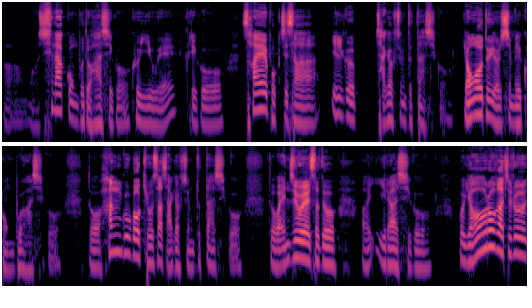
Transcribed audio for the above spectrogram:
어, 뭐 신학 공부도 하시고 그 이후에 그리고 사회복지사 1급 자격증도 따시고 영어도 열심히 공부하시고 또 한국어 교사 자격증도 따시고 또 NGO에서도 어, 일하시고 뭐 여러 가지로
